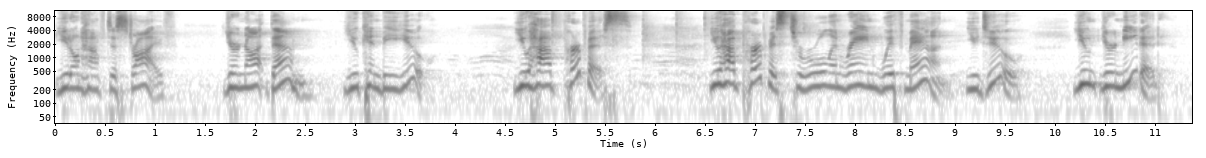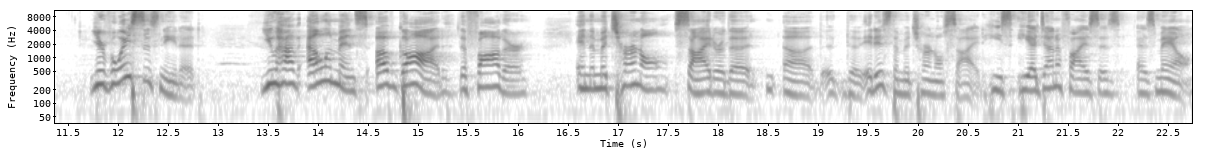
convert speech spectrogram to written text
You don't have to strive. You're not them. You can be you. You have purpose. You have purpose to rule and reign with man. You do. You, you're needed. Your voice is needed. You have elements of God, the Father, in the maternal side, or the, uh, the, the, it is the maternal side. He's, he identifies as, as male.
